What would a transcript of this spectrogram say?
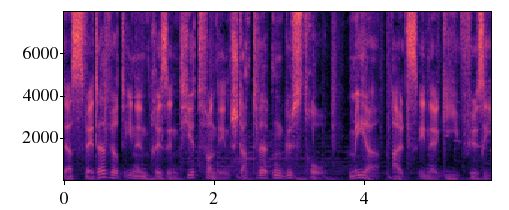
Das Wetter wird Ihnen präsentiert von den Stadtwerken Güstrow. Mehr als Energie für Sie.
